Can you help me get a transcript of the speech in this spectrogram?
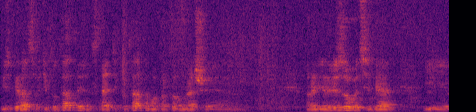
избираться в депутаты, стать депутатом, а потом дальше реализовывать себя и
